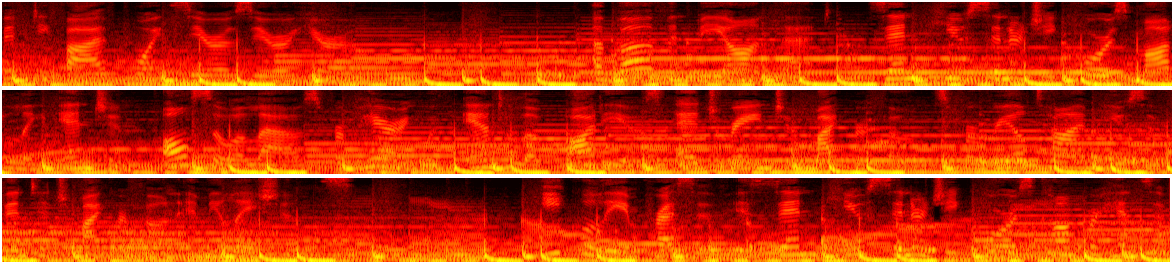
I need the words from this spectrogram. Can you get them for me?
55.00 euro. Above and beyond that, ZenQ Synergy Core's modeling engine also allows for pairing with Antelope Audio's Edge range of microphones for real-time use of vintage microphone emulations. Equally impressive is ZenQ Synergy Core's comprehensive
